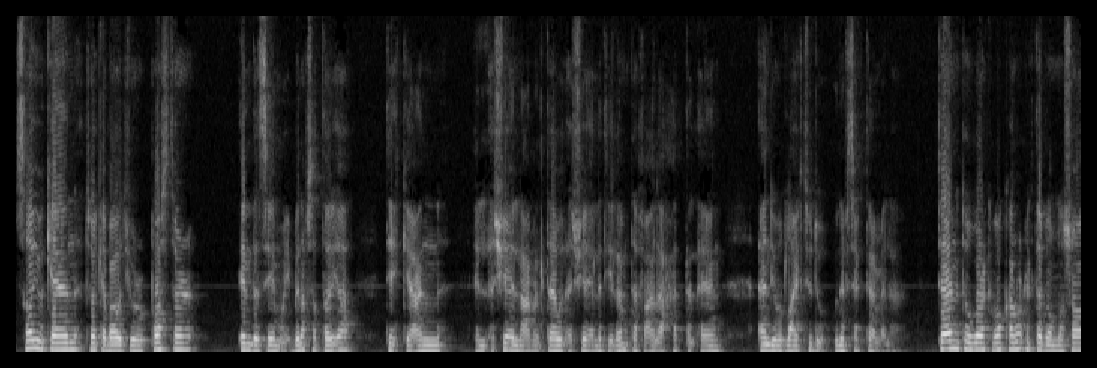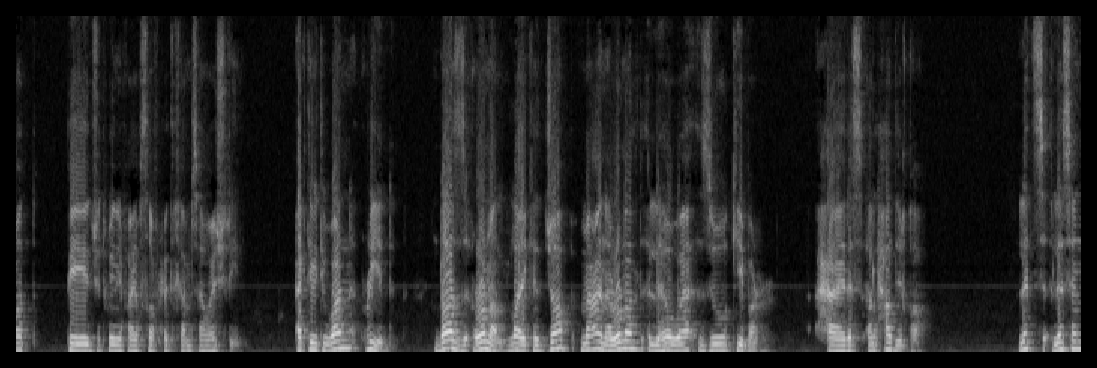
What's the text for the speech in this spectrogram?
So you can talk about your poster in the same way. بنفس الطريقة تحكي عن الأشياء اللي عملتها والأشياء التي لم تفعلها حتى الآن and you would like to do ونفسك تعملها. Turn to workbook هنروح نكتب النشاط page 25 صفحة 25 Activity 1 Read Does Ronald like his job؟ معانا رونالد اللي هو زو كيبر حارس الحديقة Let's listen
